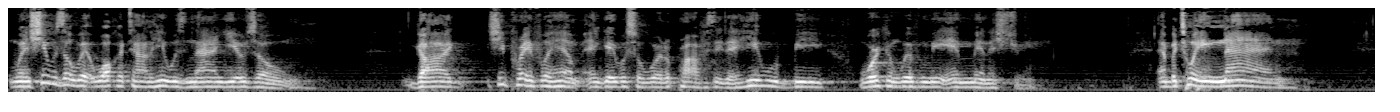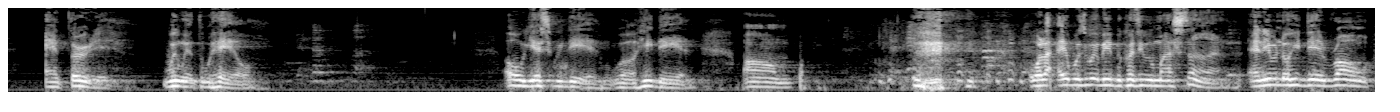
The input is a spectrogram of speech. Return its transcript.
When she was over at Walkertown, he was nine years old. God, she prayed for him and gave us a word of prophecy that he would be working with me in ministry. And between nine and 30, we went through hell. Oh, yes, we did. Well, he did. Um, well, it was with me because he was my son. And even though he did wrong,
